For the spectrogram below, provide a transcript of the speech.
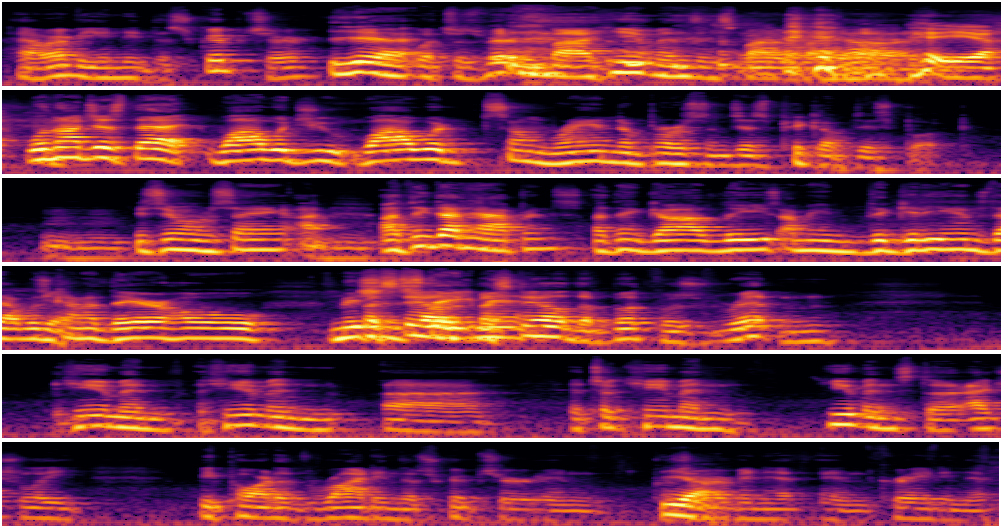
However, you need the scripture, Yeah. which was written by humans, inspired by God. yeah. Well, not just that. Why would you? Why would some random person just pick up this book? Mm-hmm. You see what I'm saying? Mhm. I, I think that happens. I think God leads. I mean, the Gideons. That was Yeah. kind of their whole mission But still, statement. but still, the book was written. Human, human. Uh, it took human humans to actually be part of writing the scripture and Yeah. preserving it and creating it.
